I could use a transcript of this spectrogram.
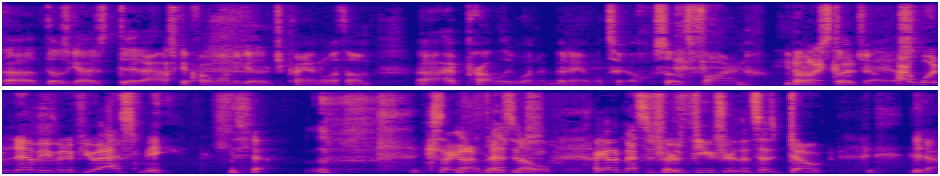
uh, those guys did ask if I wanted to go to Japan with them, uh, I probably wouldn't have been able to. So it's fine. You know but? I'm I, still could, jealous. I wouldn't have even if you asked me, yeah. because I got No, a message. no- I got a message from the future that says don't. Yeah.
